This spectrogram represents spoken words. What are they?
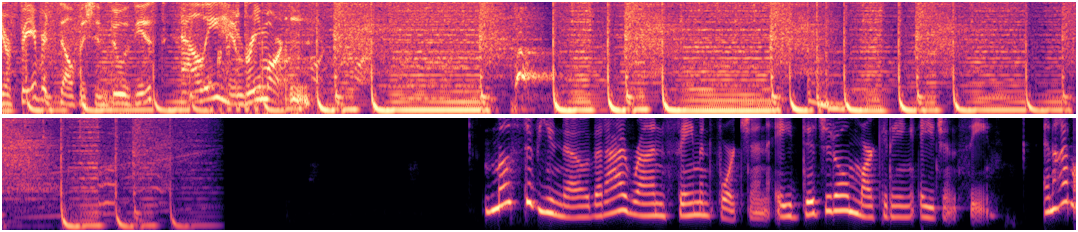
your favorite selfish enthusiast, Ali Hembry Martin. Most of you know that I run Fame and Fortune, a digital marketing agency, and I'm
